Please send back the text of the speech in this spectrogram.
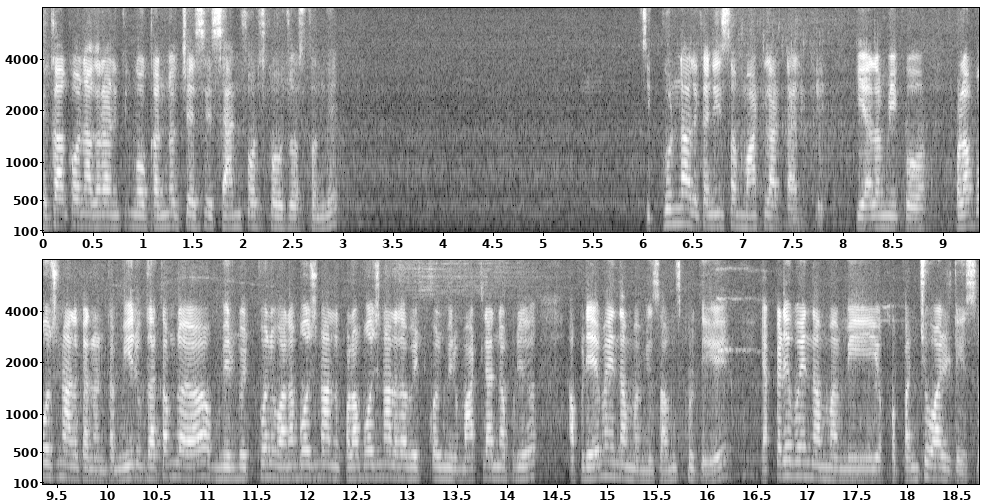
చికాగో నగరానికి ఇంకో కన్ను వచ్చేసి శాన్ఫోర్స్ కోచ్ వస్తుంది. సిగ్గుండాలి కనీసం మాట్లాడటానికి. ఇలా మీకు కుల భోజనాలు కనంట. మీరు గతంలో మీరు పెట్టుకొని వన భోజనాలను కుల భోజనాలుగా పెట్టుకొని మీరు మాట్లాడినప్పుడు అప్పుడు ఏమైందమ్మా మీ సంస్కృతి? ఎక్కడికి పోయిందమ్మా మీ యొక్క పంచువాలిటీస్?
